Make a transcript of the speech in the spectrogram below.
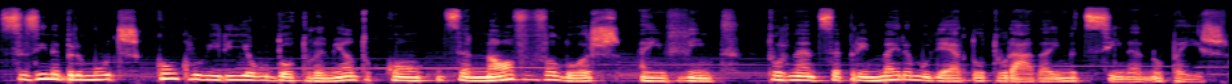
Cesina Bermudes concluiria o doutoramento com 19 valores em 20, tornando-se a primeira mulher doutorada em medicina no país.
